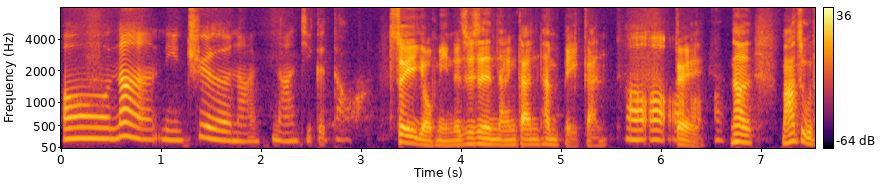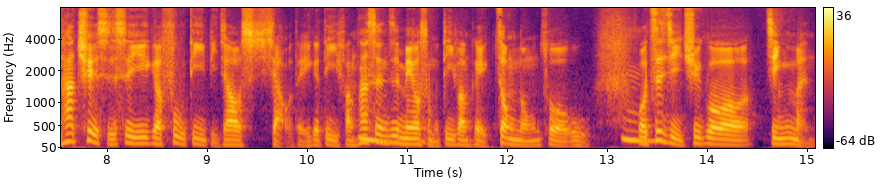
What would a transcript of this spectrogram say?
哦，那你去了哪哪几个岛啊？最有名的就是南竿和北竿。哦哦，对。那马祖它确实是一个腹地比较小的一个地方，它甚至没有什么地方可以种农作物。我自己去过金门，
